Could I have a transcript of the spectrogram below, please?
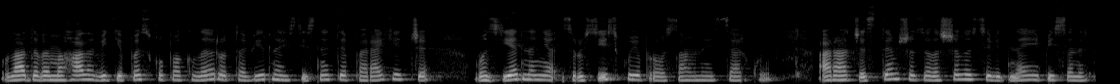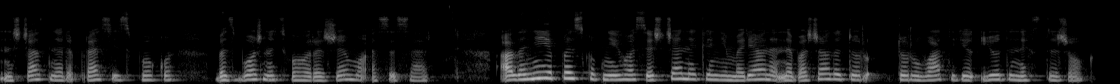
Влада вимагала від єпископа клиру та вірних здійснити перехід чи воз'єднання з російською православною церквою, а радше з тим, що залишилося від неї після нещасних репресій з боку безбожницького режиму СССР. Але ні єпископ, ні його священики, ні миряни не бажали торувати юдиних стежок.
